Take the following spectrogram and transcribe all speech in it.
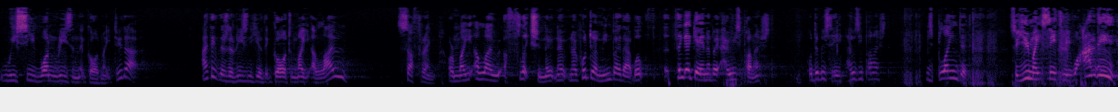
we see one reason that God might do that. I think there's a reason here that God might allow suffering or might allow affliction. Now, now, now what do I mean by that? Well, th- think again about how he's punished. What did we say? How's he punished? He's blinded. So you might say to me, well Andy,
